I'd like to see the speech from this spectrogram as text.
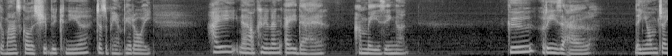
ក៏បាន scholarship ដូចគ្នា75%ហើយនៅគ្នានឹងអីដែល amazing អត់គឺ result ដែលខ្ញុំចេញ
